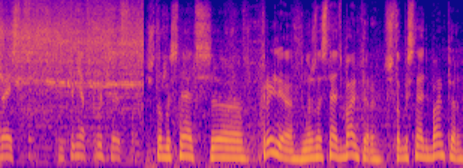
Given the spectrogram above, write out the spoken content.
Жесть. Это не откручивается. Чтобы снять э, крылья, нужно снять бампер. Чтобы снять бампер,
